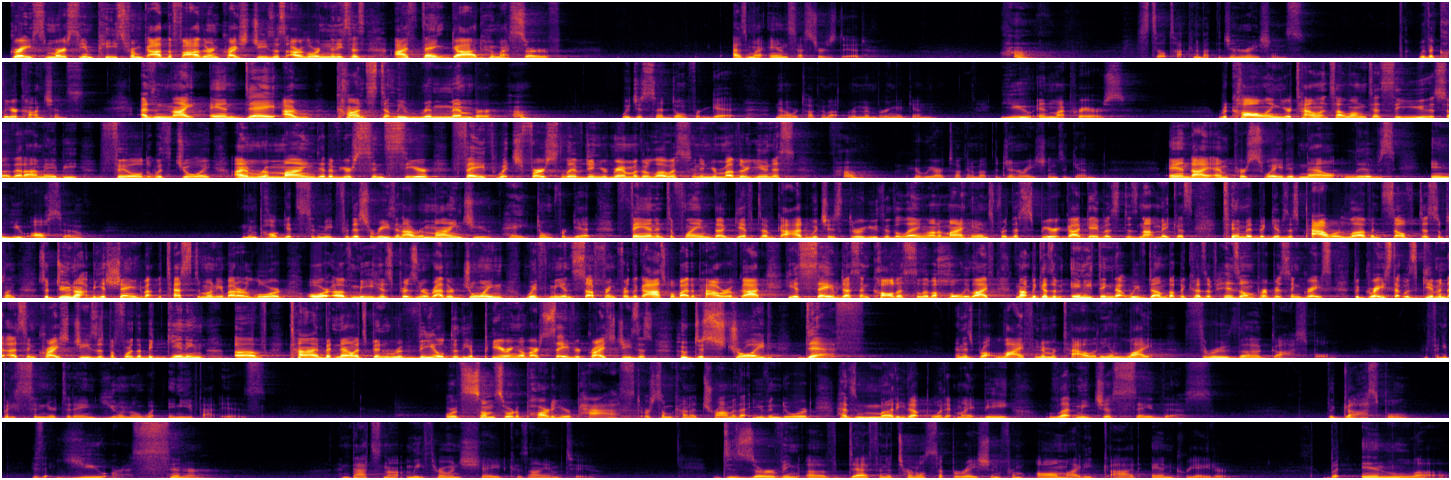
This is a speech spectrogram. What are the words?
grace, mercy, and peace from God the Father and Christ Jesus our Lord. And then he says, I thank God whom I serve, as my ancestors did. Huh. Still talking about the generations with a clear conscience. As night and day, I constantly remember. Huh. We just said don't forget. Now we're talking about remembering again. You in my prayers. Recalling your talents, I long to see you so that I may be filled with joy. I am reminded of your sincere faith, which first lived in your grandmother Lois and in your mother Eunice. Huh, here we are talking about the generations again. And I am persuaded now lives in you also. And then Paul gets to the meat. For this reason, I remind you hey, don't forget, fan into flame the gift of God which is through you through the laying on of my hands. For the Spirit God gave us does not make us timid, but gives us power, love, and self discipline. So do not be ashamed about the testimony about our Lord or of me, his prisoner. Rather, join with me in suffering for the gospel by the power of God. He has saved us and called us to live a holy life, not because of anything that we've done, but because of his own purpose and grace. The grace that was given to us in Christ Jesus before the beginning of time. But now it's been revealed through the appearing of our Savior Christ Jesus, who destroyed destroyed death and has brought life and immortality and light through the gospel. If anybody's sitting here today and you don't know what any of that is, or if some sort of part of your past or some kind of trauma that you've endured has muddied up what it might be, let me just say this. The gospel is that you are a sinner. And that's not me throwing shade because I am too deserving of death and eternal separation from Almighty God and Creator. But in love,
